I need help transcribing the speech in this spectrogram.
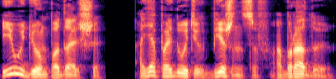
И уйдем подальше, а я пойду этих беженцев обрадую.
